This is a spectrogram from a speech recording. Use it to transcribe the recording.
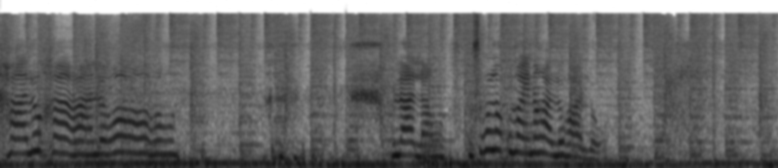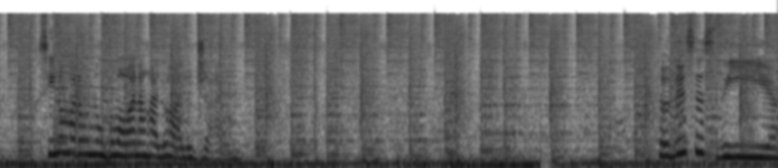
Halo-halo. Wala lang. Gusto ko lang kumain ng halo-halo. Sino marunong gumawa ng halo-halo dyan? So this is the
